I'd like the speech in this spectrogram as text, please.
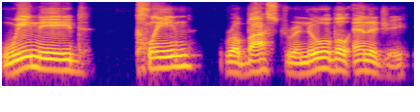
We need clean, robust, renewable energy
